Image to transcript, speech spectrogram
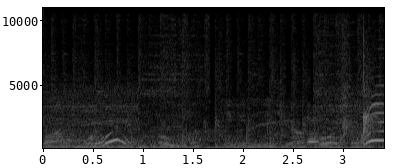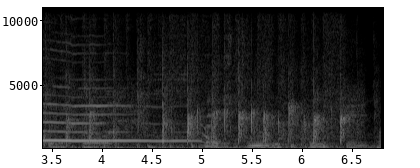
five points over Team Indonesia for advance to the next round. Match two is between Team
